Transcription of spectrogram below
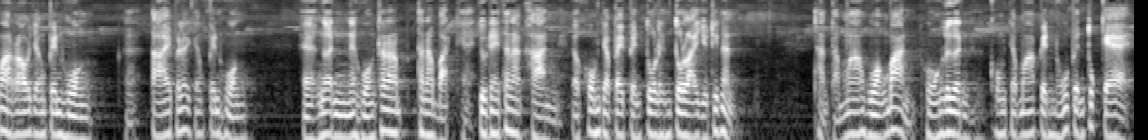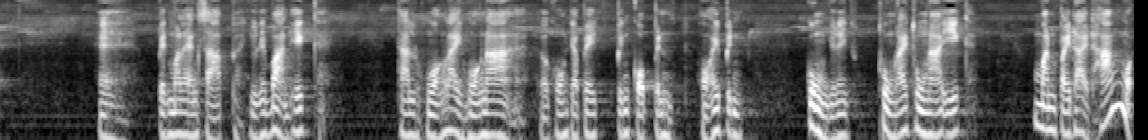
ว่าเรายังเป็นห่วงตายไปแล้วยังเป็นห่วงเงินในห่วงธนบัตรอยู่ในธนาคารก็คงจะไปเป็นตัวเลนตัวลายอยู่ที่นั่น ท่านแต่มาห่วงบ้านห่วงเรือน คงจะมาเป็นหนูเป็นตุ๊กแก เป็นแมลงสาบอยู่ในบ้านเอกท่านห่วงไร่ห่วงนาก็คงจะไปเป็นกบเป็นหอยเป็นกุ้งอยู่ในทุ่งไร่ทุ่งนาอีก มันไปได้ทั้งหมด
